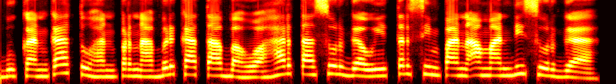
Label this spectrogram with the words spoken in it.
Bukankah Tuhan pernah berkata bahwa harta surgawi tersimpan aman di surga,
